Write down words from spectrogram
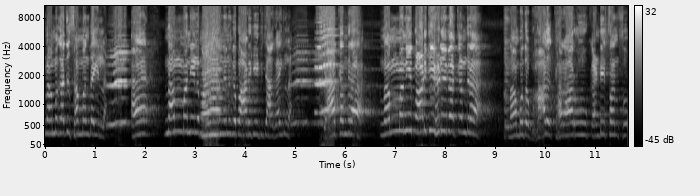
ನಮಗದು ಸಂಬಂಧ ಇಲ್ಲ. ಆ, ನಮ್ಮ ಮನೇಲಿ ಮಾತ್ರ ನಿನಗೆ ಬಾಡಿಗೆಗೆ ಜಾಗ ಇಲ್ಲ. ಯಾಕಂದ್ರ ನಮ್ಮ ಮನಿ ಬಾಡಿಗೆ ಹಿಡಿಬೇಕಂದ್ರ ನಮ್ಮದು ಭಾಳ ಕರಾರು ಕಂಡೀಷನ್ಸು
